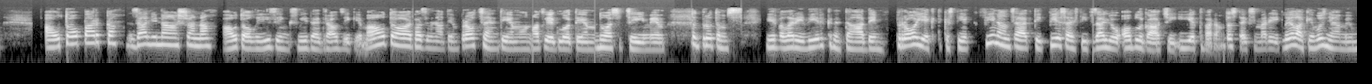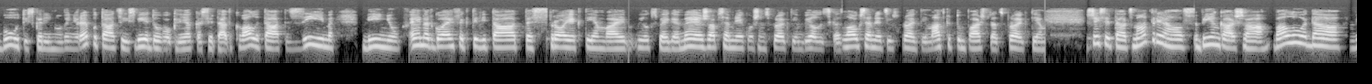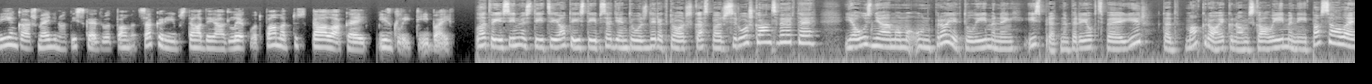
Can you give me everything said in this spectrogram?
autoparka zaļināšana, autolīzings vidē draudzīgiem auto ar pazeminātiem procentiem un atvieglotiem nosacījumiem. Tad, protams, ir vēl arī virkne tādi projekti, kas tiek finansēti, piesaistīti zaļo obligāciju ietvaram. Tas, teiksim, arī lielākiem uzņēmumiem būtiski arī no viņu reputācijas viedokļa, ja, kas ir tāda kvalitātes zīme viņu energoefektivitātes projektiem vai ilgspējīgai mēžu apsaimniekošanas projektiem, bioloģiskās lauksaimniecības projektiem tādiem atkritumu pārstrādes projektiem. Šis ir tāds materiāls vienkāršā valodā, vienkārši mēģinot izskaidrot pamatsakarības, tādējādi liekot pamatus tālākai izglītībai. Latvijas Investīciju attīstības aģentūras direktors Kaspars Roškāns vērtē, ja uzņēmumu un projektu līmenī izpratne par ilgtspēju ir, tad makroekonomiskā līmenī pasaulē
